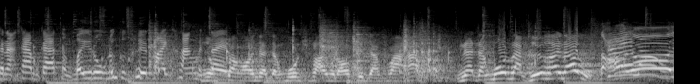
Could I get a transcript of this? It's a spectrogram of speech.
គណៈកម្មការទាំង3រូបនឹងគឺឃ្លានបាយខ្លាំងមែនខ្ញុំតើចង់ឲ្យអ្នកទាំង4ឆ្លើយម្ដងទៀតយ៉ាងស្វាហាប់អ្នកទាំង4ដាក់គ្រឿងហើយនៅដាក់ហើយអើយ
